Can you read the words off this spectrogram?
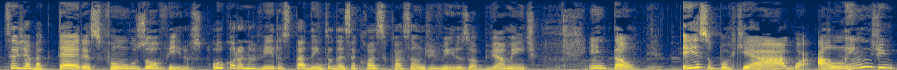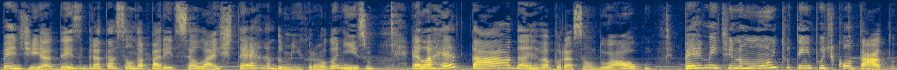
seja bactérias, fungos ou vírus. O coronavírus está dentro dessa classificação de vírus, obviamente. Então, isso porque a água, além de impedir a desidratação da parede celular externa do microorganismo, ela retarda a evaporação do álcool, permitindo muito tempo de contato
